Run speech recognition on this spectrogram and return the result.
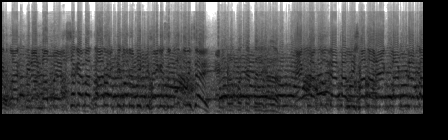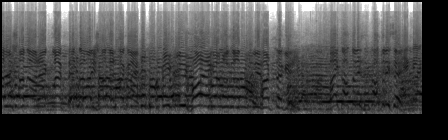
এক লাখ বিরানব্বই দর্শকের মাত্র আরও একটি গরু বিক্রি হয়ে গেছে কত নিছে এক লক্ষ তেতাল্লিশ হাজার এক লক্ষ তেতাল্লিশ হাজার এক লাখ তেতাল্লিশ হাজার এক লাখ তেতাল্লিশ হাজার টাকায় বিক্রি হয়ে গেল গাবতলি হাট থেকে ভাই কত নিছে কত নিছে এক লাখ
